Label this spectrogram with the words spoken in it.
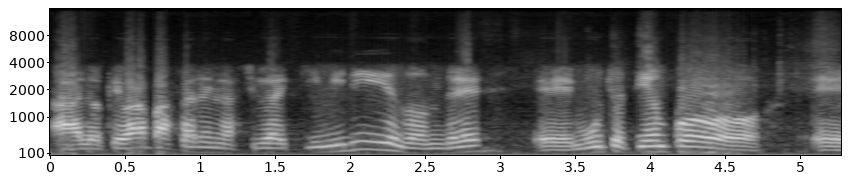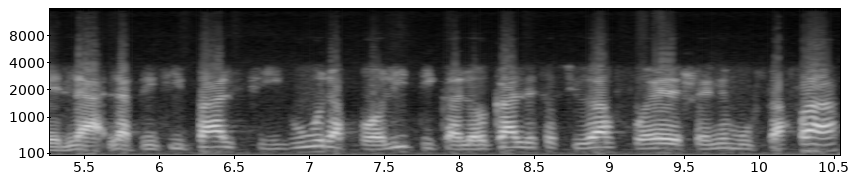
a lo que va a pasar en la ciudad de Quimirí, donde eh, mucho tiempo eh, la, la, principal figura política local de esa ciudad fue René Mustafa.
